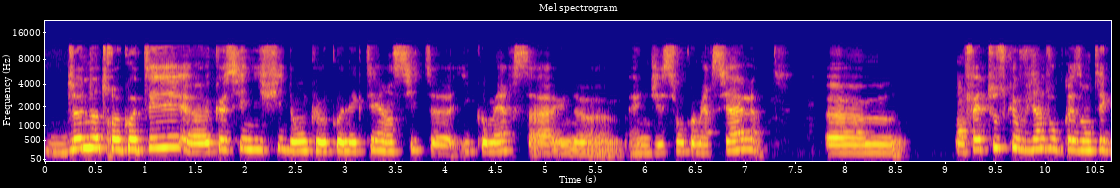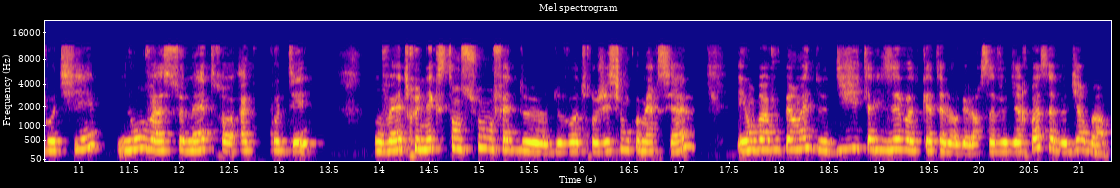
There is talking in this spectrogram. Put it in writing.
De notre côté, euh, que signifie donc euh, connecter un site euh, e-commerce à une, gestion commerciale? En fait, tout ce que vient de vous présenter Gauthier, nous, on va se mettre à côté. On va être une extension en fait de, votre gestion commerciale et on va vous permettre de digitaliser votre catalogue. Alors, ça veut dire quoi? Ça veut dire ben,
